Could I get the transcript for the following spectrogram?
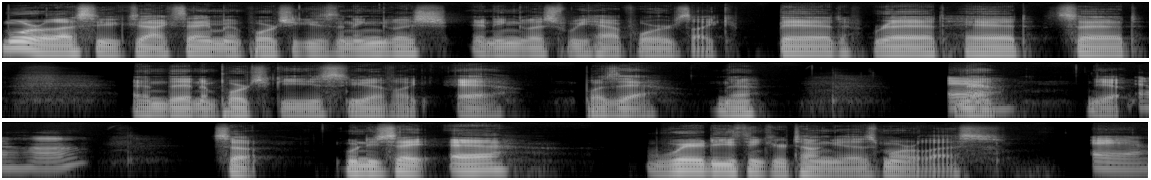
more or less the exact same in Portuguese and English. In English, we have words like bed, red, head, said, and then in Portuguese, you have like eh, pois é, né? É. Né. Yeah. Aham. So when you say eh, where do you think your tongue is, more or less? É.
